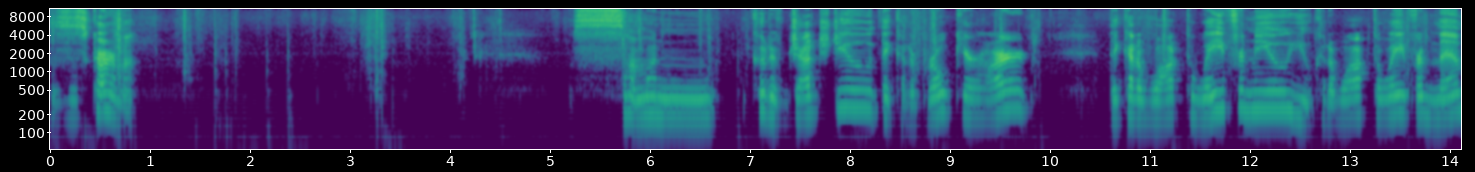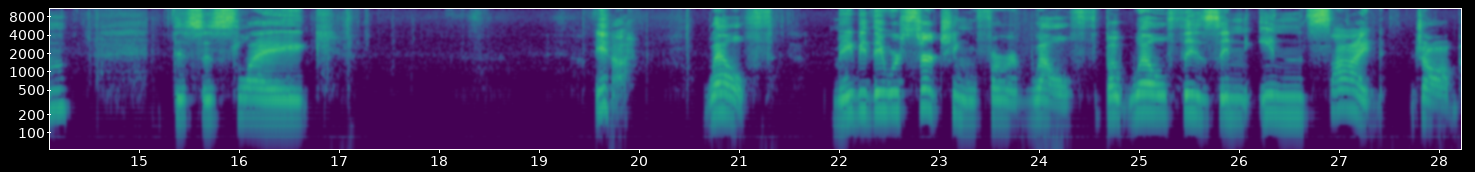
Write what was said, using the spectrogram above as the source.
this is karma. Someone could have judged you. They could have broke your heart. They could have walked away from you. You could have walked away from them. This is like, yeah, wealth. Maybe they were searching for wealth, but wealth is an inside job,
